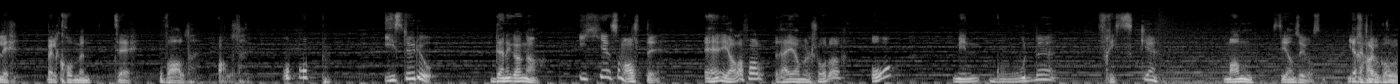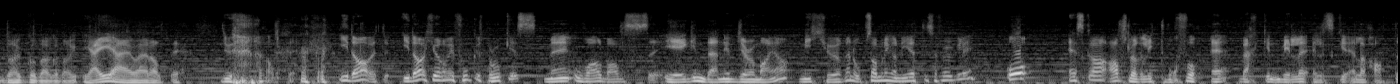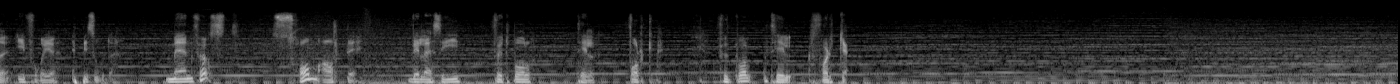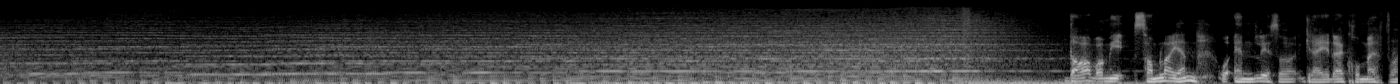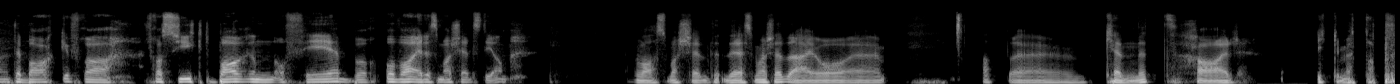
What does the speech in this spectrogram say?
Hjertelig velkommen til Oval ball. Opp, opp. I studio denne gangen, ikke som alltid, er i alle fall Reier Mulsjåler og min gode, friske mann Stian Syversen. Hjertelig velkommen. God dag, god dag, god dag. Jeg er jo her alltid. Du er her alltid. I dag vet du, i dag kjører vi Fokus på Rookies med Oval Balls egen Daniel Jeremiah. Vi kjører en oppsamling av nyheter, selvfølgelig. Og jeg skal avsløre litt hvorfor jeg verken ville elske eller hate i forrige episode. Men først, som alltid, vil jeg si football til folket. Football til folket. Var vi samla igjen, og endelig så greide jeg å komme tilbake fra, fra sykt barn og feber. Og hva er det som har skjedd, Stian? Hva som har skjedd? Det som har skjedd, er jo eh, at eh, Kenneth har ikke møtt opp.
